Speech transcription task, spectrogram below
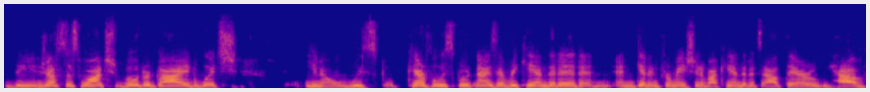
the Injustice Watch voter guide, which you know we sc- carefully scrutinize every candidate and and get information about candidates out there. We have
